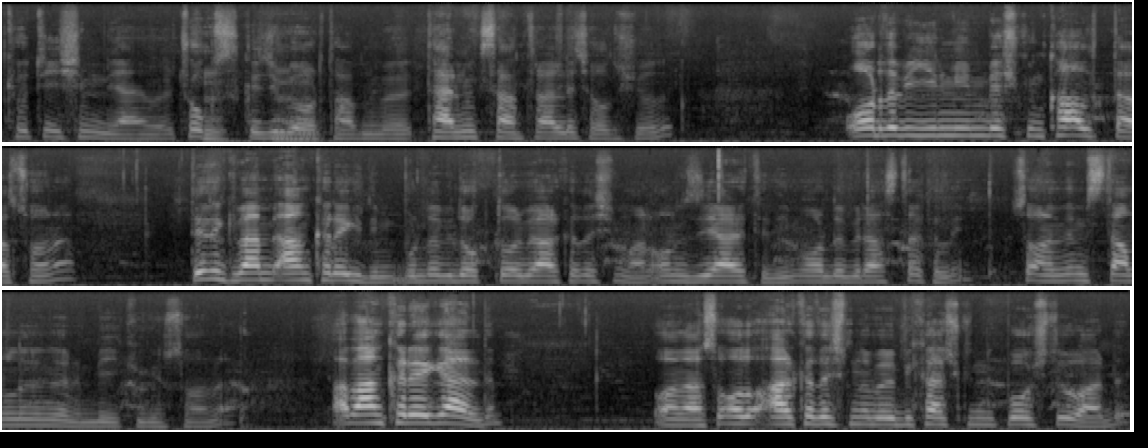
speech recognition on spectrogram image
kötü işimdi yani böyle. Çok sıkıcı bir ortamdı böyle. Termik santralde çalışıyorduk. Orada bir 20-25 gün kaldıktan sonra dedim ki ben bir Ankara'ya gideyim. Burada bir doktor bir arkadaşım var. Onu ziyaret edeyim. Orada biraz takılayım. Sonra dedim İstanbul'a dönerim bir iki gün sonra. Abi Ankara'ya geldim. Ondan sonra o arkadaşımla böyle birkaç günlük boşluğu vardı.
